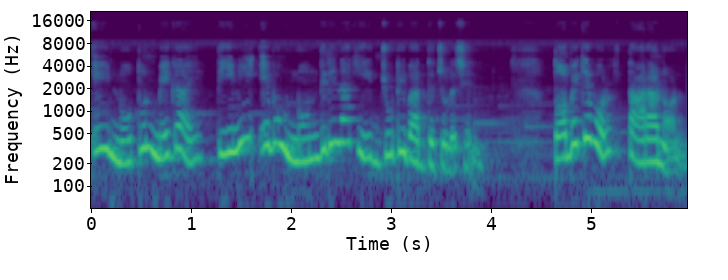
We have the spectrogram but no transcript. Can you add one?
এই নতুন মেগায় তিনি এবং নন্দিনী নাকি জুটি বাঁধতে চলেছেন। তবে কেবল তারা নন।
